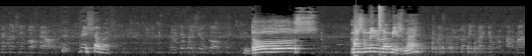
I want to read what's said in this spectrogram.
¿Qué Deixa ver. ¿Pero qué presión coge? Dos... Más o menos la misma, ¿eh? Más o menos la misma, hay que aflojar más.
